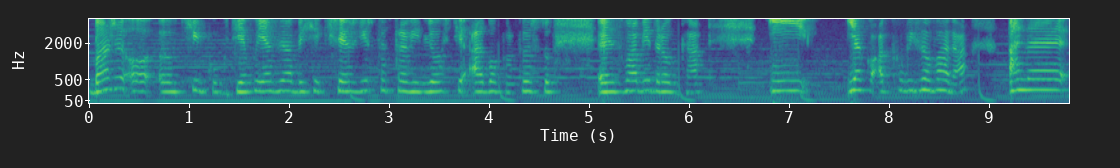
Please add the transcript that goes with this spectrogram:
marzę o, odcinku, gdzie pojawiłaby się księżniczka sprawiedliwości albo po prostu e, zła biedronka i jako akumizowana, ale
